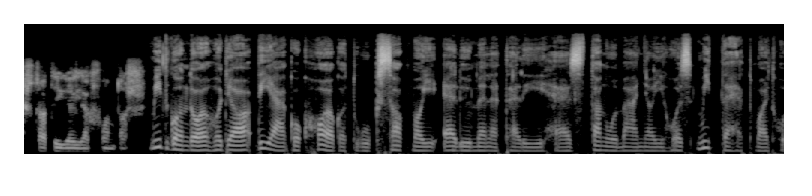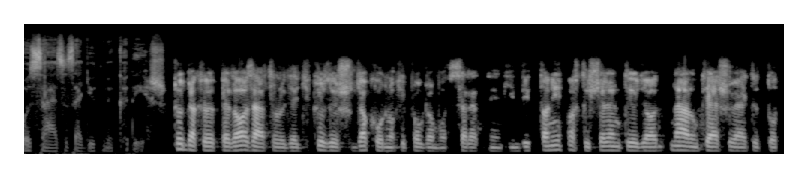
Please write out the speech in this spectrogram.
stratégiailag fontos. Mit gondol, hogy a diákok, hallgatók szakmai előmeneteléhez, tanulmányaihoz mit tehet majd hozzá ez az együttműködés? Többek között például azáltal, hogy egy közös gyakornoki programot szeretnénk indítani, azt is jelenti, hogy a nálunk elsajátított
